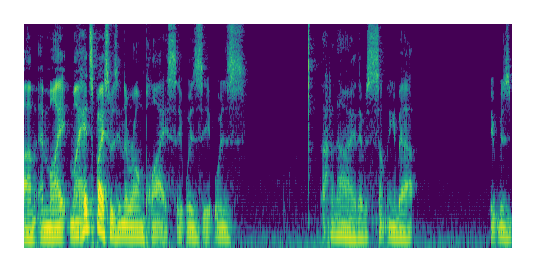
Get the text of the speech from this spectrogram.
Um, and my my headspace was in the wrong place. It was it was, I don't know. There was something about. It was,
